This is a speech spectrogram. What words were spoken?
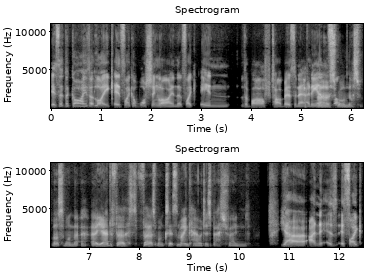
is it the guy that like it's like a washing line that's like in the bathtub, isn't it? And he first one. That's that's the one that. Uh, yeah, the first first one because it's the main character's best friend. Yeah, and it's, it's like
